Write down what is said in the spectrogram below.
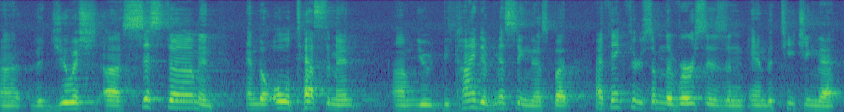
uh, the Jewish uh, system and, and the Old Testament, um, you'd be kind of missing this. But I think through some of the verses and, and the teaching that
